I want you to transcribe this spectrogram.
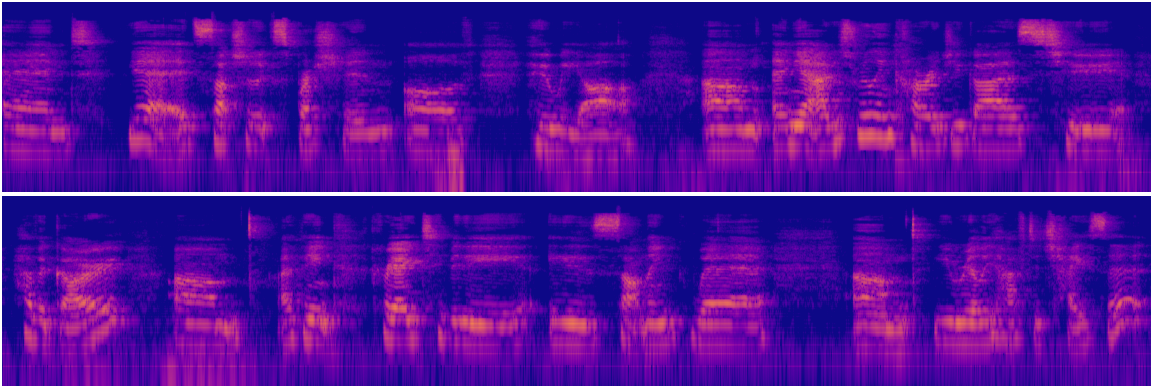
and yeah, it's such an expression of who we are. Um, and yeah, I just really encourage you guys to have a go. Um, I think creativity is something where um, you really have to chase it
